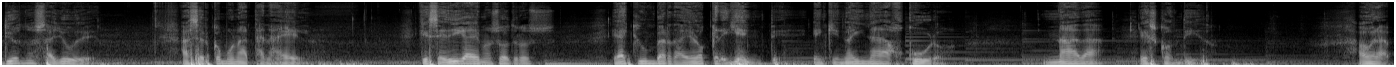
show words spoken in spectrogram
Dios nos ayude a ser como Natanael, que se diga de nosotros, he aquí un verdadero creyente en que no hay nada oscuro, nada escondido. Ahora,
